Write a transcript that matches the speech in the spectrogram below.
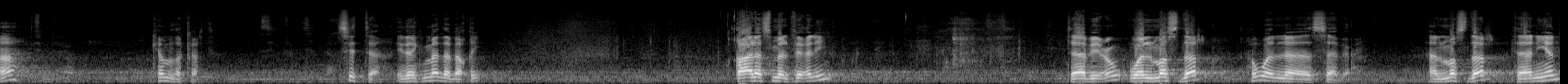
ها؟ كم ذكرت؟ ستة. إذا ماذا بقي؟ قال اسم الفعل تابع والمصدر هو السابع. المصدر ثانيا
